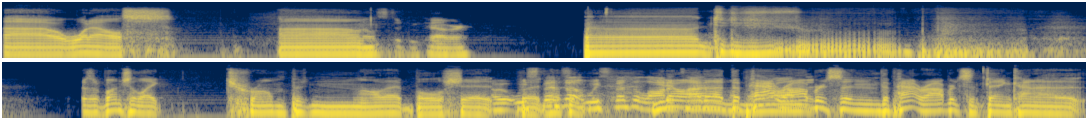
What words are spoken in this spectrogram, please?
uh, what else? Um, What else did we cover? Uh, there's a bunch of like Trump and all that bullshit. Oh, we spent a- we spent a lot You know, of time the, on the the Pat moron that- Robertson, the Pat Robertson thing kind of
